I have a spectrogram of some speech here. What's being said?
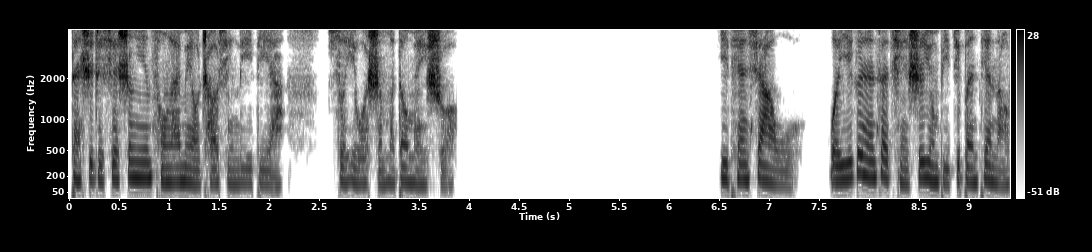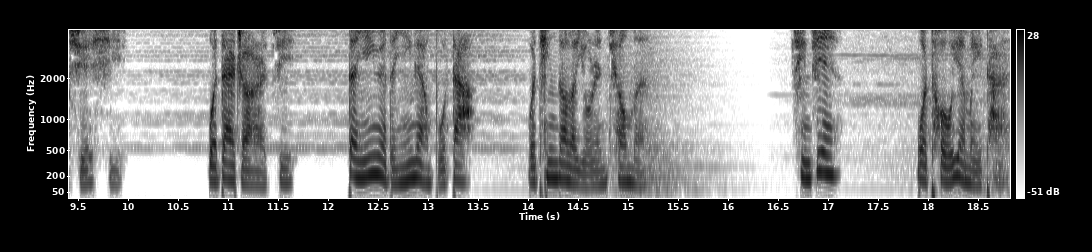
但是这些声音从来没有吵醒莉迪亚，所以我什么都没说。一天下午。我一个人在寝室用笔记本电脑学习，我戴着耳机，但音乐的音量不大。我听到了有人敲门，请进。我头也没抬。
